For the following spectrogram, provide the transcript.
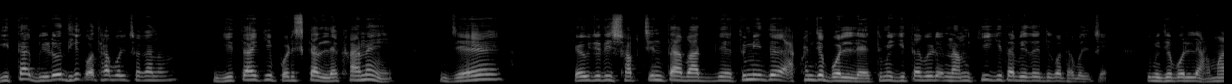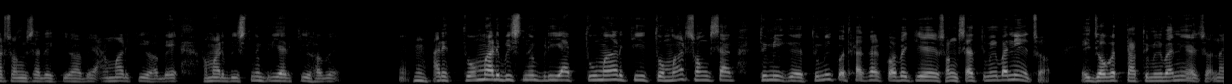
গীতা বিরোধী কথা বলছো কেন? গীতায় কি পরিষ্কার লেখা নেই যে কেউ যদি সব চিন্তা বাদ দিয়ে তুমি যে এখন যে বললে তুমি গীতা বিরোধী নাম কি গীতা বিরোধী কথা বলছে? তুমি যে বললে আমার সংসারে কি হবে? আমার কি হবে? আমার বিষ্ণুপ্রিয়ার কি হবে। আরে তোমার বিষ্ণুপ্রিয়া তোমার কি, তোমার সংসার, তুমি তুমি কোথাকার, কবে কি সংসার তুমি বানিয়েছো? এই জগৎটা তুমি বানিয়েছো না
